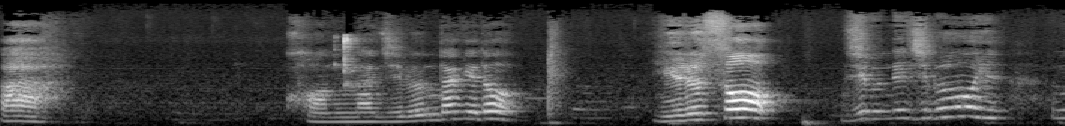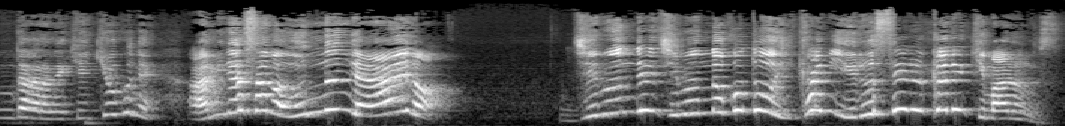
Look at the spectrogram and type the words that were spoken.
ああこんな自分だけど許そう。自分で自分をだからね結局ね阿弥陀様うんぬんじゃないの。自分で自分のことをいかに許せるかで決まるんです。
